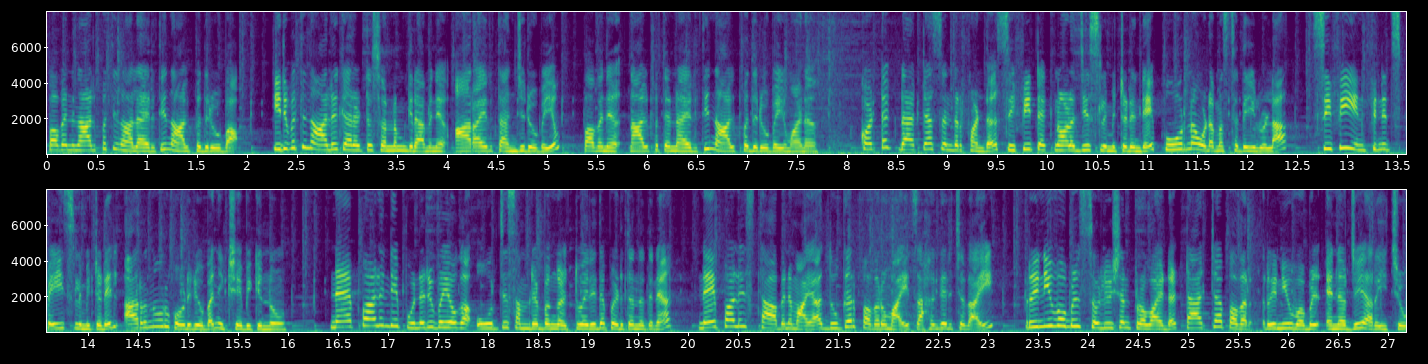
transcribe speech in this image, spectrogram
പവന് നാൽപ്പത്തിനാലായിരത്തി നാൽപ്പത് രൂപ. ഇരുപത്തിനാല് കാരറ്റ് സ്വർണം ഗ്രാമിന് ആറായിരത്തി അഞ്ച് രൂപയും പവന് നാൽപ്പത്തെണ്ണായിരത്തി നാൽപ്പത് രൂപയുമാണ്. Kotak data centre fund Sify Technologies ലിമിറ്റഡിന്റെ പൂർണ ഉടമസ്ഥതയിലുള്ള സിഫി ഇൻഫിനിറ്റ് സ്പേസ് ലിമിറ്റഡിൽ അറുന്നൂറ് കോടി രൂപ നിക്ഷേപിക്കുന്നു. നേപ്പാളിന്റെ പുനരുപയോഗ ഊർജ സംരംഭങ്ങൾ ത്വരിതപ്പെടുത്തുന്നതിന് നേപ്പാളി സ്ഥാപനമായ ദുഗർ പവറുമായി സഹകരിച്ചതായി renewable solution provider Tata Power Renewable Energy അറിയിച്ചു.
